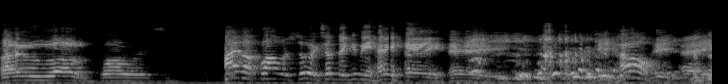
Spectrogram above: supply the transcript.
I love flowers. I love flowers too, except they give me hey, hey, hey. hey, how, hey, hey,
